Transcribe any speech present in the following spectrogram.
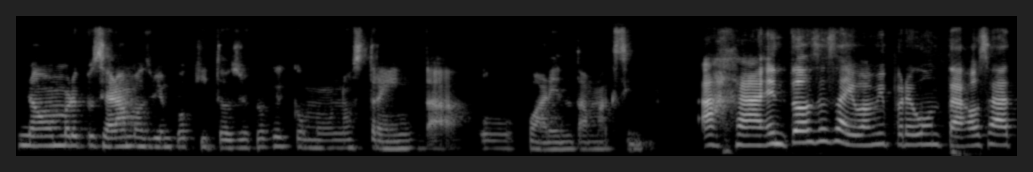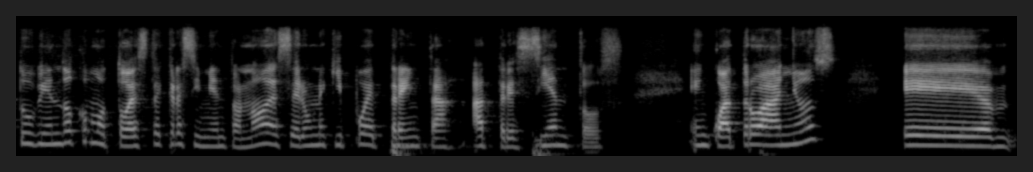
No, hombre, pues éramos bien poquitos, yo creo que como unos 30 o 40 máximo. Ajá, entonces ahí va mi pregunta, o sea, tú viendo como todo este crecimiento, ¿no? De ser un equipo de 30 a 300 en cuatro años, eh,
